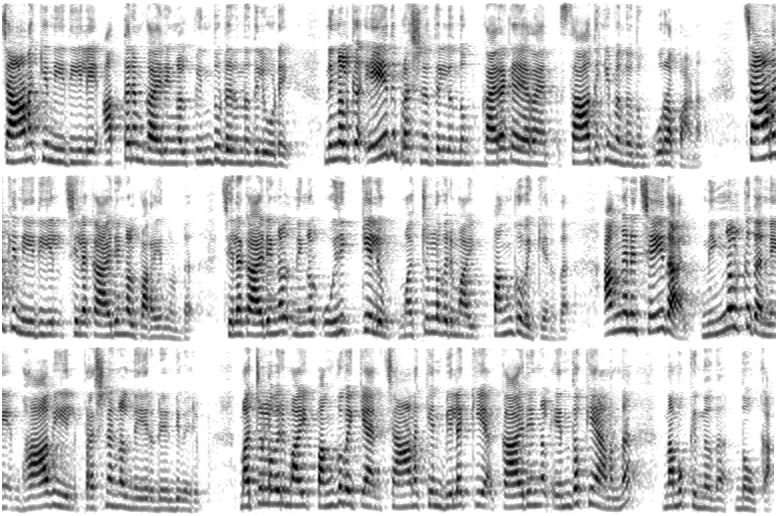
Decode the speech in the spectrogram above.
ചാണക്യ നീതിയിലെ അത്തരം കാര്യങ്ങൾ പിന്തുടരുന്നതിലൂടെ നിങ്ങൾക്ക് ഏത് പ്രശ്നത്തിൽ നിന്നും കരകയറാൻ സാധിക്കുമെന്നതും ഉറപ്പാണ്. ചാണക്യനീതിയിൽ ചില കാര്യങ്ങൾ പറയുന്നുണ്ട്. ചില കാര്യങ്ങൾ നിങ്ങൾ ഒരിക്കലും മറ്റുള്ളവരുമായി പങ്കുവെക്കരുത്. അങ്ങനെ ചെയ്താൽ നിങ്ങൾക്ക് തന്നെ ഭാവിയിൽ പ്രശ്നങ്ങൾ നേരിടേണ്ടി വരും. മറ്റുള്ളവരുമായി പങ്കുവയ്ക്കാൻ ചാണക്യൻ വിലക്കിയ കാര്യങ്ങൾ എന്തൊക്കെയാണെന്ന് നമുക്കിന്നത് നോക്കാം.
